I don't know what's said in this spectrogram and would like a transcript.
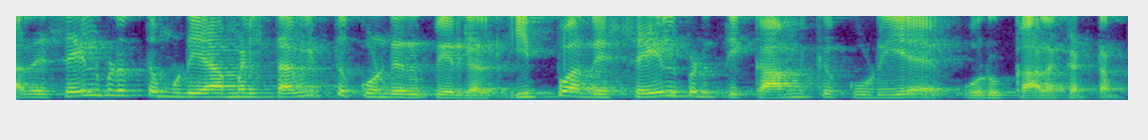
அதை செயல்படுத்த முடியாமல் தவித்து கொண்டிருப்பீர்கள். இப்போ அதை செயல்படுத்தி காமிக்கக்கூடிய ஒரு காலகட்டம்.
